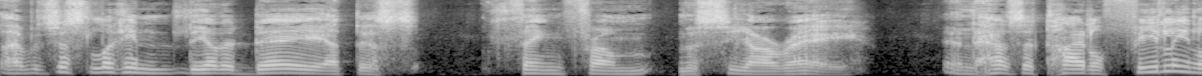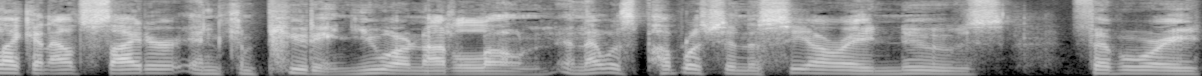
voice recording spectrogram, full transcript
I was just looking the other day at this thing from the CRA, and has a title Feeling Like an Outsider in Computing You Are Not Alone. And that was published in the CRA News February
